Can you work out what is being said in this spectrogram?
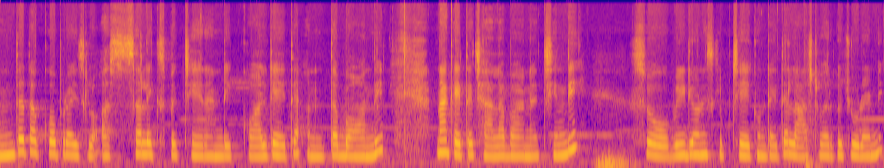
ఇంత తక్కువ ప్రైస్లో అస్సలు ఎక్స్పెక్ట్ చేయరండి. క్వాలిటీ అయితే అంత బాగుంది. నాకైతే చాలా బాగా నచ్చింది. సో వీడియోని స్కిప్ చేయకుండా అయితే లాస్ట్ వరకు చూడండి.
